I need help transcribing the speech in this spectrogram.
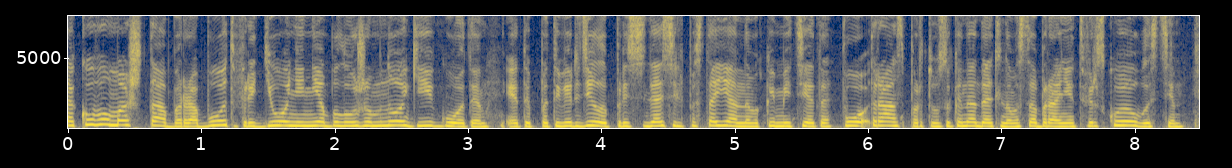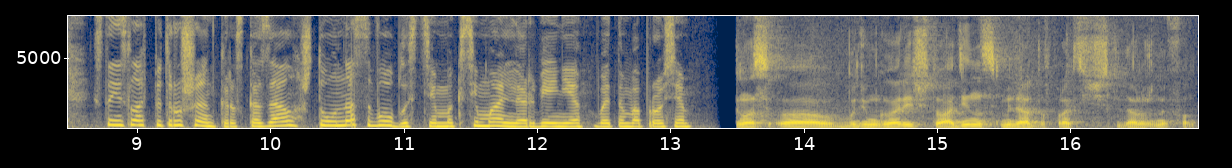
Такого масштаба работ в регионе не было уже многие годы. Это подтвердила председатель постоянного комитета по транспорту законодательного собрания Тверской области. Станислав Петрушенко рассказал, что у нас в области максимальное рвение в этом вопросе. У нас, э, будем говорить, что 11 миллиардов практически дорожный фонд.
